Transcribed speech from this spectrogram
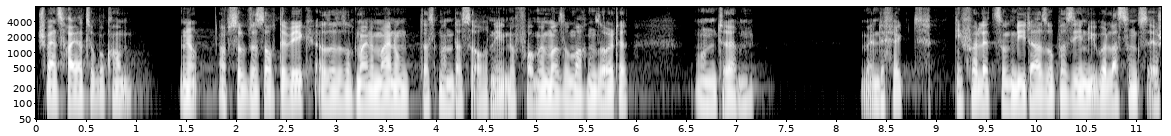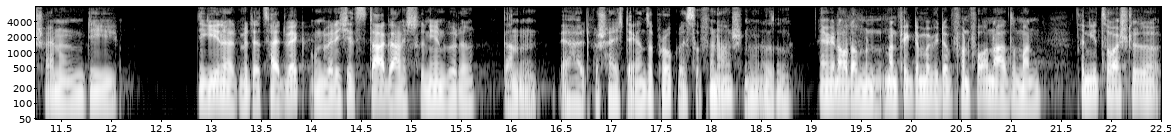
schmerzfreier zu bekommen. Ja, absolut, das ist auch der Weg. Also das ist auch meine Meinung, dass man das auch in irgendeiner Form immer so machen sollte. Und ähm, im Endeffekt die Verletzungen, die da so passieren, die Überlastungserscheinungen, die, die gehen halt mit der Zeit weg. Und wenn ich jetzt da gar nicht trainieren würde, dann wäre halt wahrscheinlich der ganze Progress auf den Arsch. Ne? Also Ja, genau, da man, man fängt immer wieder von vorne. Also man trainiert zum Beispiel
